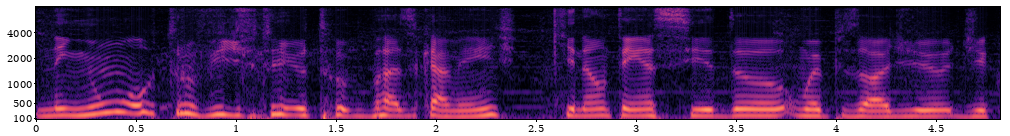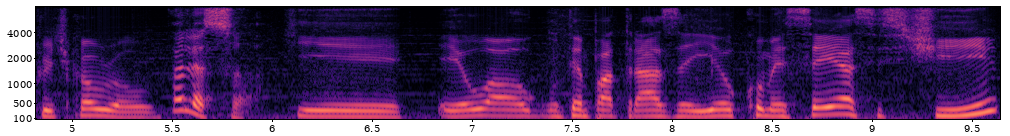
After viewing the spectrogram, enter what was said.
nenhum outro vídeo do YouTube, basicamente, que não tenha sido um episódio de Critical Role. Olha só. Que eu, há algum tempo atrás aí, eu comecei a assistir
